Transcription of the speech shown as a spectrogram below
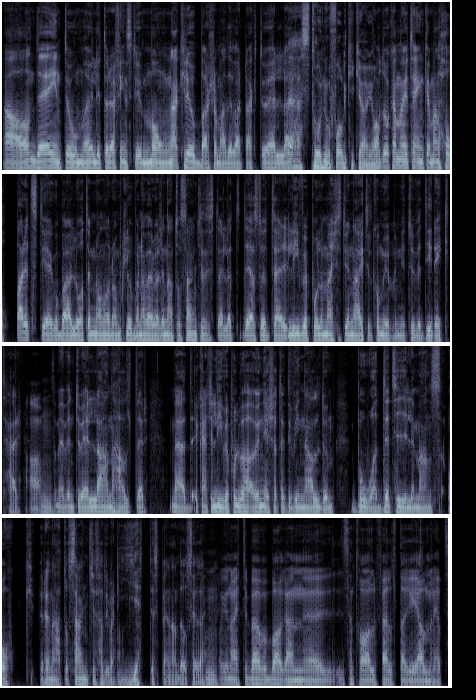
Ja, det är inte omöjligt och där finns det ju många klubbar som hade varit aktuella. Det här står nog folk i kö, ja. Och då kan man ju tänka, man hoppar ett steg och bara låter någon av de klubbarna värva Renato Sanchez istället. Det är alltså där Liverpool och Manchester United kommer ju upp i mitt huvud direkt här. Ja. Som eventuella anhalter med, kanske Liverpool behöver en ersättare till Wijnaldum. Både Thielemans och Renato Sanchez hade ju varit jättespännande att se där. Och United behöver bara en eh, central fältare i allmänhet.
